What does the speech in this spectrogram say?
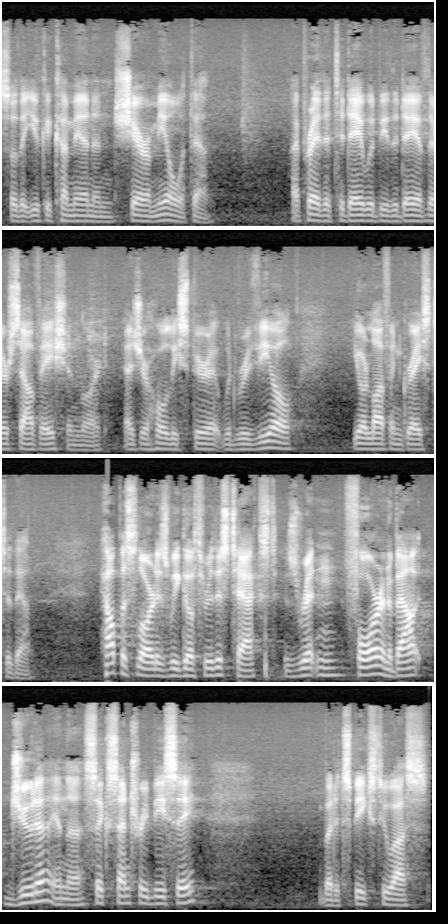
so that you could come in and share a meal with them. I pray that today would be the day of their salvation, Lord, as your Holy Spirit would reveal your love and grace to them. Help us, Lord, as we go through this text. It was written for and about Judah in the 6th century BC, but it speaks to us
